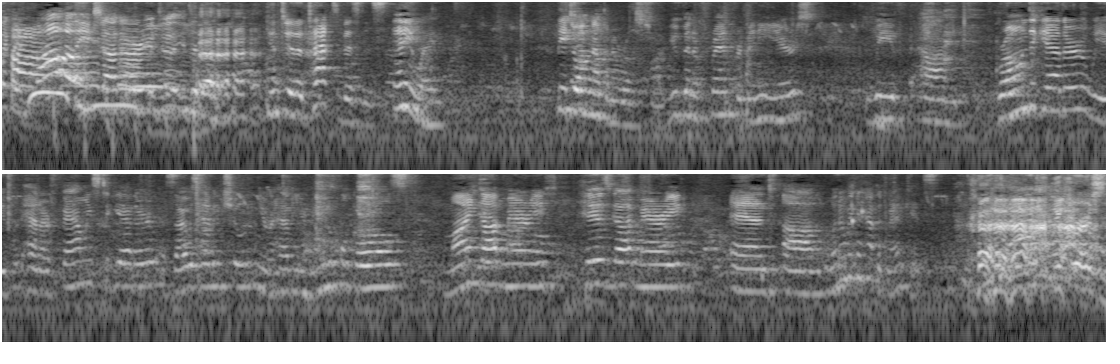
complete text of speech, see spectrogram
we followed each other into, into, the, into the tax business. Anyway, Lito, I'm not going to roast you. You've been a friend for many years. We've um, grown together. We've had our families together. As I was having children, you were having your beautiful girls. Mine got married. His got married. And um, when are we going to have the grandkids? You first.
